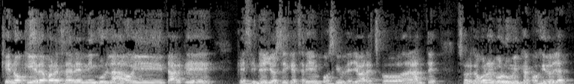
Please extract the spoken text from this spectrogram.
que no quiere aparecer en ningún lado y tal, que, que sin ellos sí que sería imposible llevar esto adelante, sobre todo con el volumen que ha cogido ya.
